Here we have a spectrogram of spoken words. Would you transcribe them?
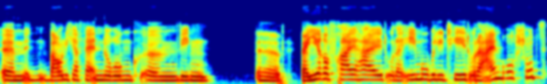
ähm, baulicher Veränderung ähm, wegen äh, Barrierefreiheit oder E-Mobilität oder Einbruchschutz.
